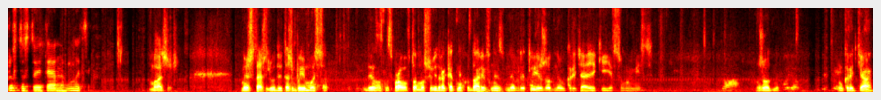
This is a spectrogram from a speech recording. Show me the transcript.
просто стоїте на вулиці? Бачиш? Ми ж теж люди, теж боїмося. Де- Справа в тому, що від ракетних ударів не, не врятує жодне укриття, яке є в цьому місці. Жодне. Укриття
